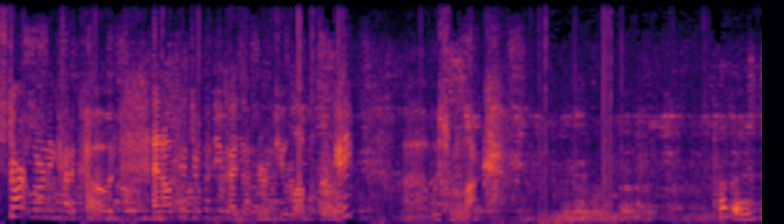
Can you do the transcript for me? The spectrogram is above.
start learning how to code, and I'll catch up with you guys after a few levels, okay? Uh, wish me luck. Okay.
